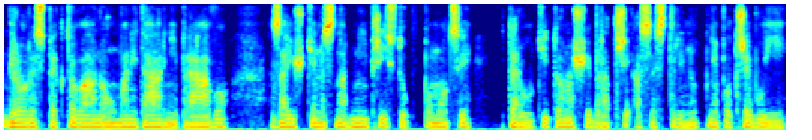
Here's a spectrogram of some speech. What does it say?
bylo respektováno humanitární právo, zajištěn snadný přístup pomoci, kterou tito naši bratři a sestry nutně potřebují,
